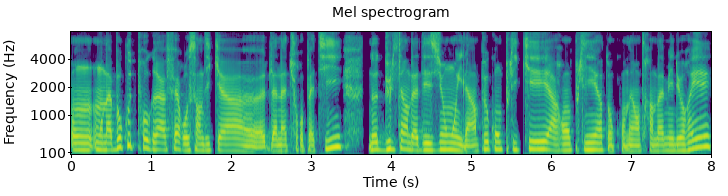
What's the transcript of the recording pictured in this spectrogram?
on, a beaucoup de progrès à faire au syndicat euh, de la naturopathie. Notre bulletin d'adhésion, il est un peu compliqué à remplir, donc on est en train d'améliorer.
